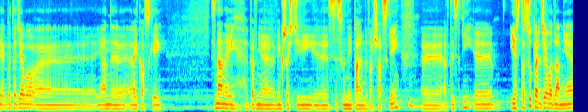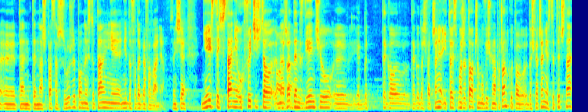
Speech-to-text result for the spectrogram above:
jakby to dzieło Joanny Rajkowskiej, znanej pewnie większości y, ze słynnej Palmy Warszawskiej, y, artystki. Y, Jest to super dzieło dla mnie, ten, ten nasz pasaż róży, bo on jest totalnie nie do fotografowania. W sensie nie jesteś w stanie uchwycić to na tak. żadnym zdjęciu y, jakby tego, tego doświadczenia i to jest może to, o czym mówiliśmy na początku, to doświadczenie estetyczne,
